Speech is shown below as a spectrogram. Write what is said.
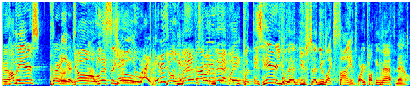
In how many years? 30 uh, years. Yo, No, listen, Shady, yo. you're right. It is- Yo, math is starting math. Like you put this here, you put that. That you said you like science. Why are you talking math now?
